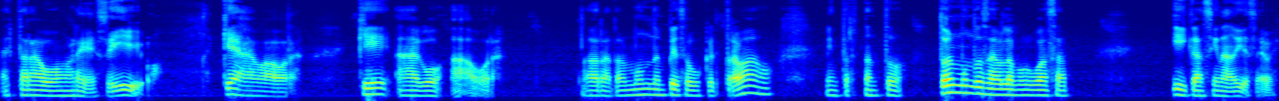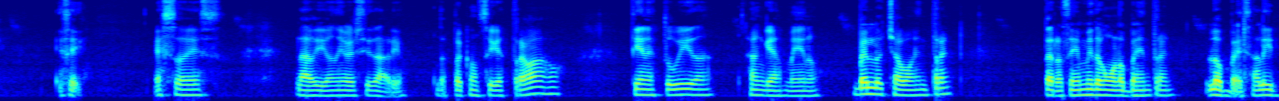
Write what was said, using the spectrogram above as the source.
a estar aborrecido. ¿Qué hago ahora? ¿Qué hago ahora? Ahora todo el mundo empieza a buscar trabajo, mientras tanto todo el mundo se habla por WhatsApp y casi nadie se ve. Sí, eso es la vida universitaria. Después consigues trabajo tienes tu vida, hangueas menos, ver los chavos entrar, pero así mismo como los ves entrar, los ves salir.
